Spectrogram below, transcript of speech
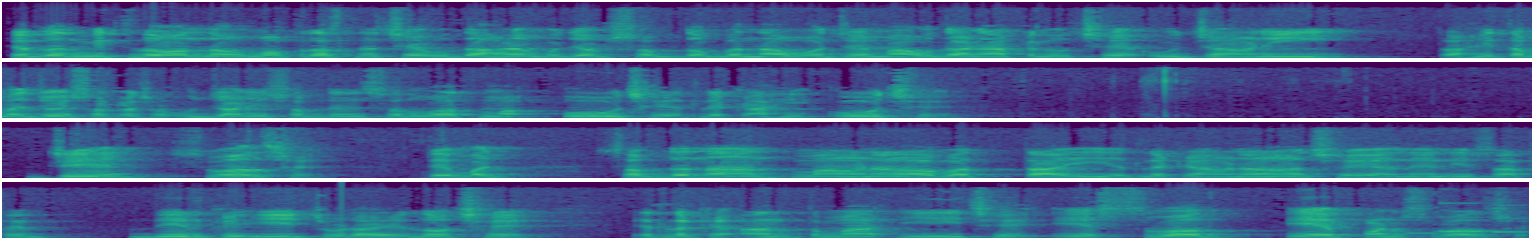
ત્યારબાદ મિત્રો, નવમો પ્રશ્ન છે, ઉદાહરણ મુજબ શબ્દો બનાવો, જેમાં ઉદાહરણ આપેલું છે, ઉજાણી. તો અહીં તમે જોઈ શકો છો, ઉજાણી શબ્દની શરૂઆતમાં ઉ છે, એટલે કે અહીં ઉ છે. જે સ્વર છે, તેમજ શબ્દના અંતમાં અણ વત્તા ઈ એટલે કે અણ છે અને એની સાથે દીર્ઘ ઈ જોડાયેલો છે. એટલે કે અંતમાં ઈ છે, એ સ્વર, એ પણ સ્વર છે.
